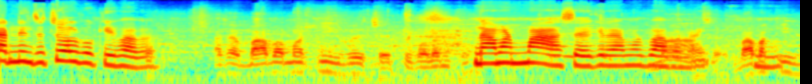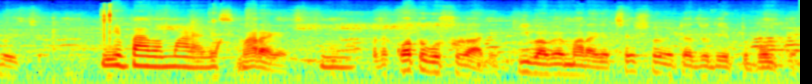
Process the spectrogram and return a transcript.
আর নিজে চলবো কীভাবে? আচ্ছা বাবা মা কি হয়েছে একটু বলেন তো? না আমার মা আছে এগুলো আমার বাবা নাই। বাবা কি হয়েছে? যে বাবা মারা গেছে। মারা গেছে। আচ্ছা কত বছর আগে কীভাবে মারা গেছে? সো এটা যদি একটু বলতেন।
